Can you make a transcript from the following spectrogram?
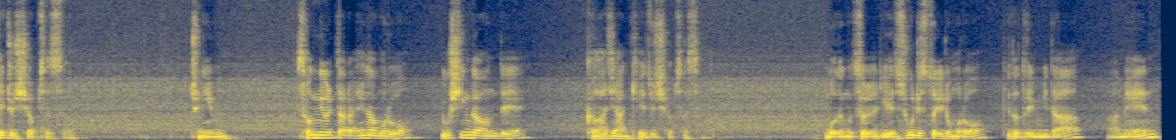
해 주시옵소서. 주님, 성령을 따라 행함으로 육신 가운데 거하지 않게 해 주시옵소서. 모든 것을 예수 그리스도 이름으로 기도드립니다. 아멘.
